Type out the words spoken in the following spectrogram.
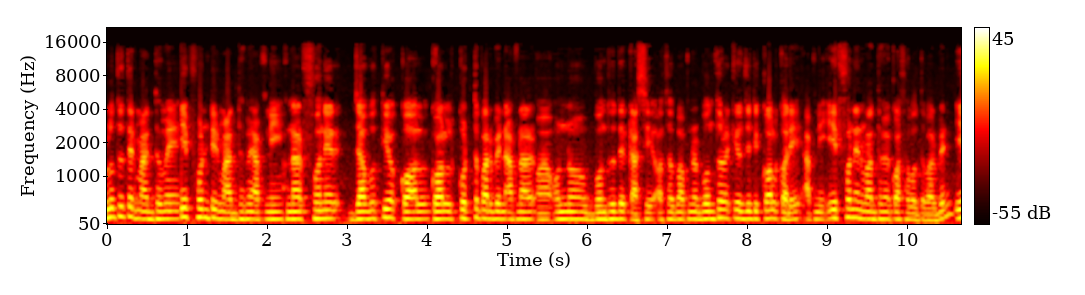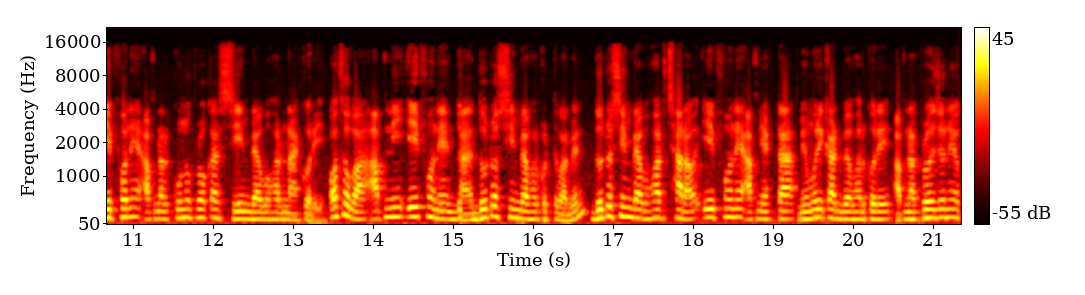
ব্লুটুথের মাধ্যমে, এই ফোনটির মাধ্যমে আপনি আপনার ফোনের যাবতীয় কল কল করতে পারবেন আপনার অন্য বন্ধুদের কাছে অথবা আপনার বন্ধুরা কেউ যদি কল করে, আপনি এই ফোনের মাধ্যমে কথা বলতে পারবেন। এই ফোনে আপনার কোনো প্রকার সিম ব্যবহার না করে, অথবা আপনি এই ফোনে দুটো সিম ব্যবহার করতে পারবেন। দুটো সিম ব্যবহার ছাড়াও এই ফোনে আপনি একটা মেমোরি কার্ড ব্যবহার করে আপনার প্রয়োজনীয়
